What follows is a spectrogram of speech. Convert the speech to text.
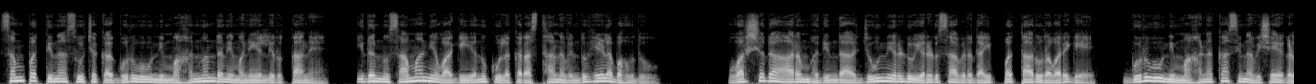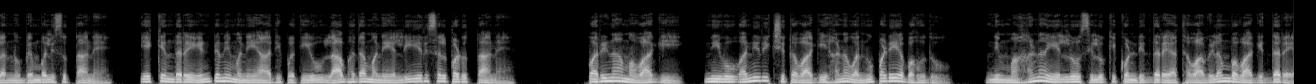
ಸಂಪತ್ತಿನ ಸೂಚಕ ಗುರುವು ನಿಮ್ಮ ಹನ್ನೊಂದನೇ ಮನೆಯಲ್ಲಿರುತ್ತಾನೆ. ಇದನ್ನು ಸಾಮಾನ್ಯವಾಗಿ ಅನುಕೂಲಕರ ಸ್ಥಾನವೆಂದು ಹೇಳಬಹುದು. ವರ್ಷದ ಆರಂಭದಿಂದ ಜೂನ್ ಎರಡು ಎರಡು ಸಾವಿರದ ಇಪ್ಪತ್ತಾರರವರೆಗೆ ಗುರುವು ನಿಮ್ಮ ಹಣಕಾಸಿನ ವಿಷಯಗಳನ್ನು ಬೆಂಬಲಿಸುತ್ತಾನೆ, ಏಕೆಂದರೆ ಎಂಟನೇ ಮನೆಯ ಅಧಿಪತಿಯು ಲಾಭದ ಮನೆಯಲ್ಲಿ ಇರಿಸಲ್ಪಡುತ್ತಾನೆ. ಪರಿಣಾಮವಾಗಿ, ನೀವು ಅನಿರೀಕ್ಷಿತವಾಗಿ ಹಣವನ್ನು ಪಡೆಯಬಹುದು. ನಿಮ್ಮ ಹಣ ಎಲ್ಲೋ ಸಿಲುಕಿಕೊಂಡಿದ್ದರೆ ಅಥವಾ ವಿಳಂಬವಾಗಿದ್ದರೆ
